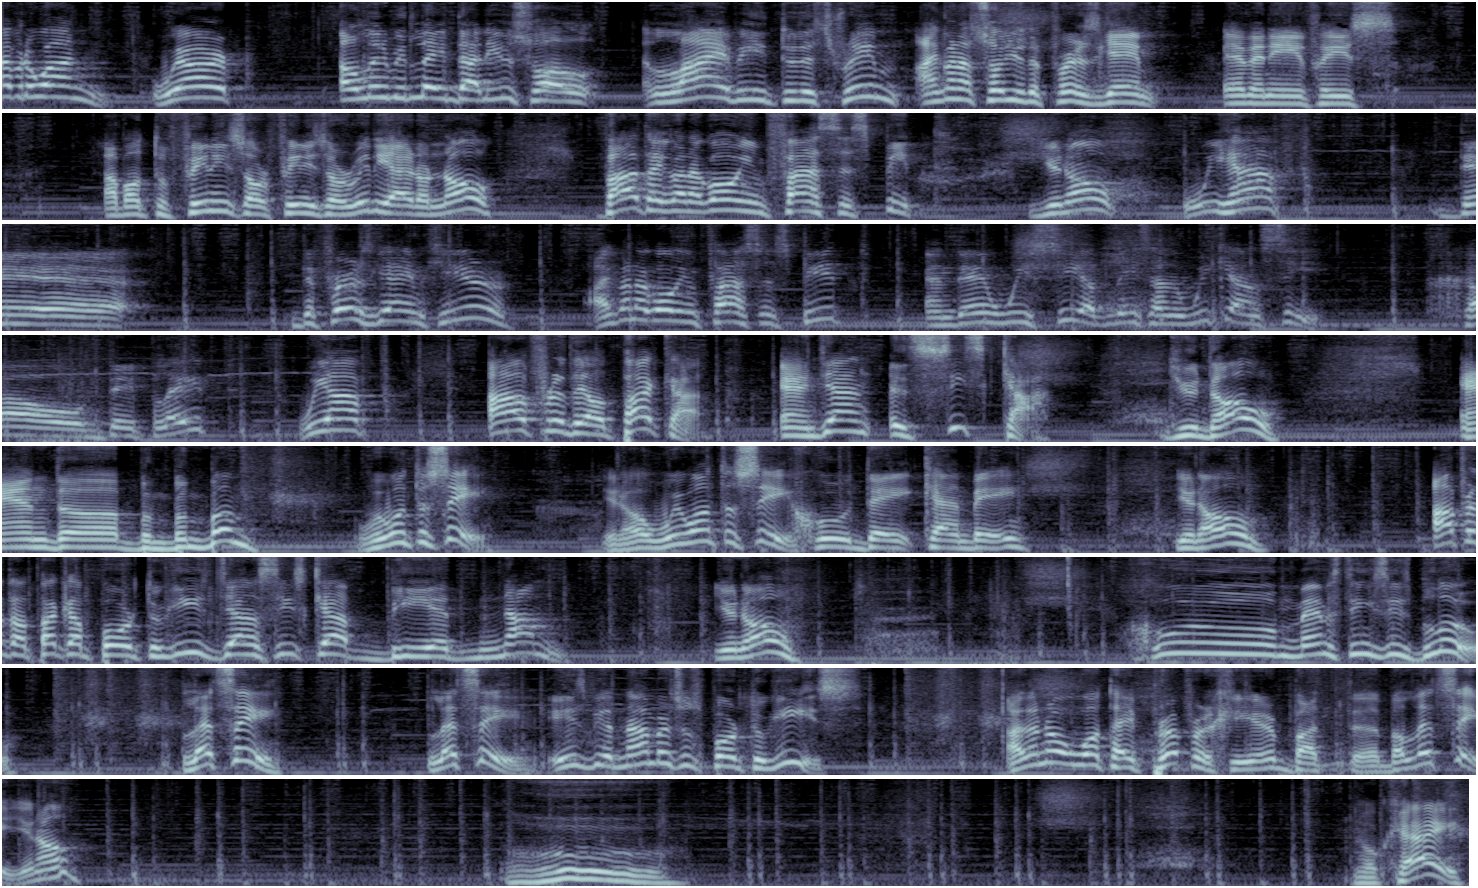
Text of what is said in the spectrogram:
Everyone. We are a little bit late than usual live into the stream. I'm gonna show you the first game, even if it's about to finish or finish already, I don't know. But I'm gonna go in fast speed. You know, we have the the first game here. I'm gonna go in fast speed, and then we see at least, and we can see how they played. We have Alfred the Alpaca and Jan Siska. You know, and uh, boom, boom, boom. We want to see. You know, we want to see who they can be. You know, after Alfred Alpaca, Portuguese, Jan Vietnam. You know, who Mems thinks is blue. Let's see. Let's see. Is Vietnam versus Portuguese? I don't know what I prefer here, but uh, but let's see. You know. Ooh. Okay.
